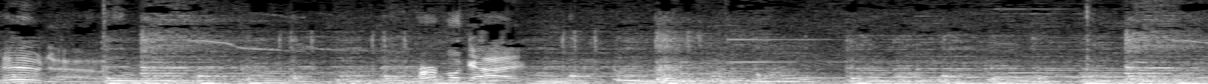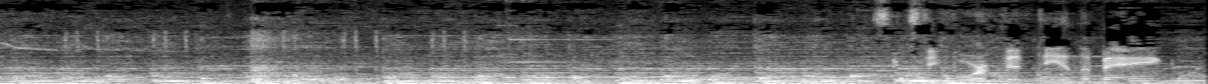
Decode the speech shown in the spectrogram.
Who knows? Purple guy. Sixty-four fifty in the bank. Can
